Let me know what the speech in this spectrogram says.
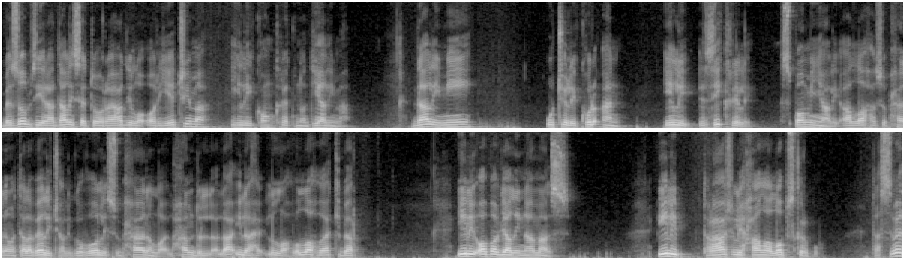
Bez obzira da li se to radilo o riječima ili konkretno dijelima. Da li mi učili Kur'an ili zikrili spominjali Allaha subhanahu wa ta'ala veličali, govorili subhanallah, alhamdulillah, la ilaha illallah, wallahu akbar, ili obavljali namaz, ili tražili halal obskrbu, da sve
